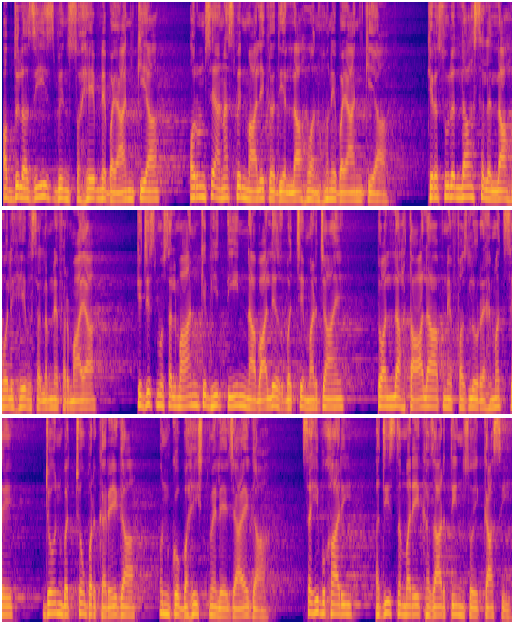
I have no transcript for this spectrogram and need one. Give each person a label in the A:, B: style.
A: عبدالعزیز بن صہیب نے بیان کیا اور ان سے انس بن مالک رضی اللہ عنہ نے بیان کیا کہ رسول اللہ صلی اللہ علیہ وسلم نے فرمایا کہ جس مسلمان کے بھی تین نابالغ بچے مر جائیں تو اللہ تعالیٰ اپنے فضل و رحمت سے جو ان بچوں پر کرے گا، ان کو بہشت میں لے جائے گا۔ صحیح بخاری، حدیث نمبر ایک ہزار تین سو اکاسی۔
